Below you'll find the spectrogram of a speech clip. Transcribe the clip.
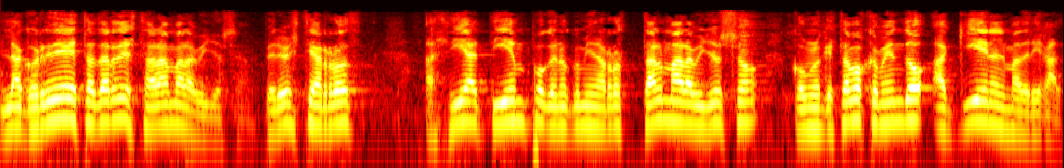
la corrida de esta tarde estará maravillosa. Pero este arroz, hacía tiempo que no comía un arroz tan maravilloso como el que estamos comiendo aquí en el Madrigal.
